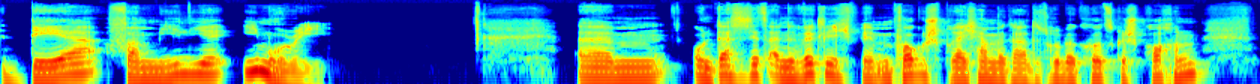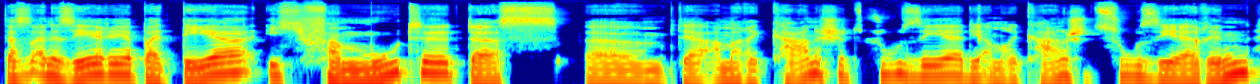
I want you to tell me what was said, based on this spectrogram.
der Familie Emory. Ähm, und das ist jetzt eine wirklich, im Vorgespräch haben wir gerade drüber kurz gesprochen. Das ist eine Serie, bei der ich vermute, dass ähm, der amerikanische Zuseher, die amerikanische Zuseherin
